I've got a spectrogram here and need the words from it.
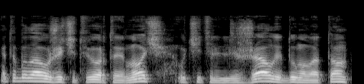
Это была уже четвертая ночь, учитель лежал и думал о том,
